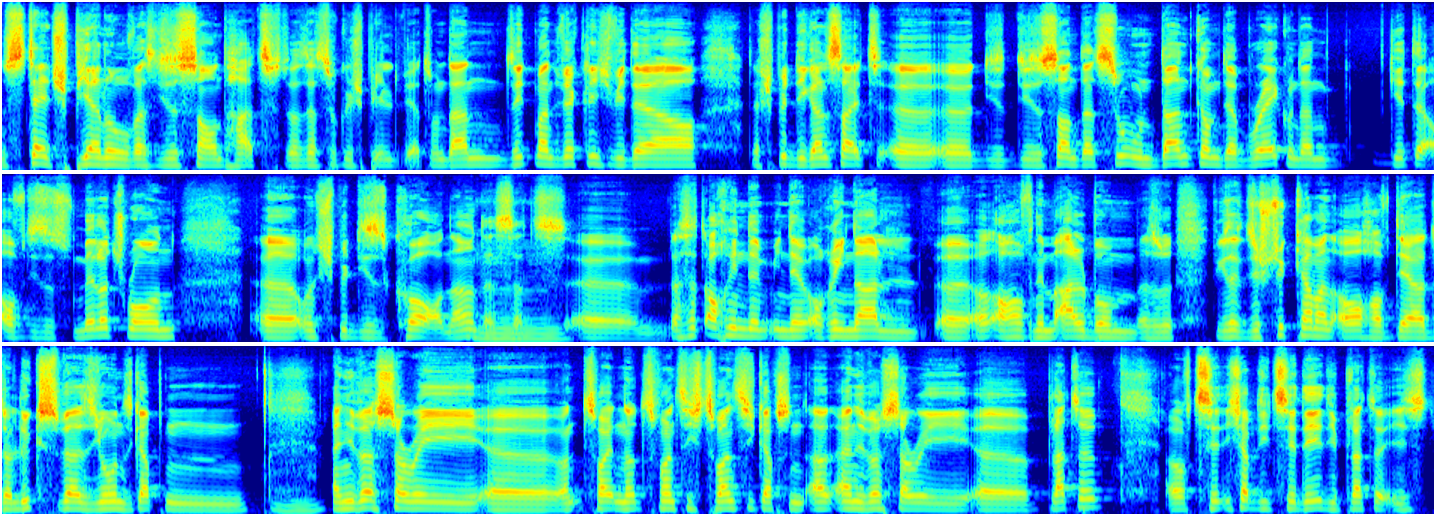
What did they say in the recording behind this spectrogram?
Stage-Piano, was dieses Sound hat, das dazu gespielt wird. Und dann sieht man wirklich, wie der, der spielt die ganze Zeit äh, äh, diese, diese Sound dazu und dann kommt der Break und dann geht er auf dieses Mellotron äh, und spielt dieses Chor. Ne? Das, hat, äh, das hat auch in dem, in dem Original, äh, auch auf dem Album, also wie gesagt, das Stück kann man auch auf der Deluxe-Version, es gab ein Anniversary, äh, 2020 gab es eine Anniversary-Platte. ich habe die CD, die Platte ist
